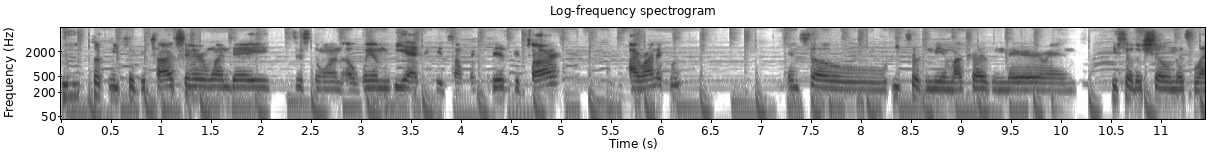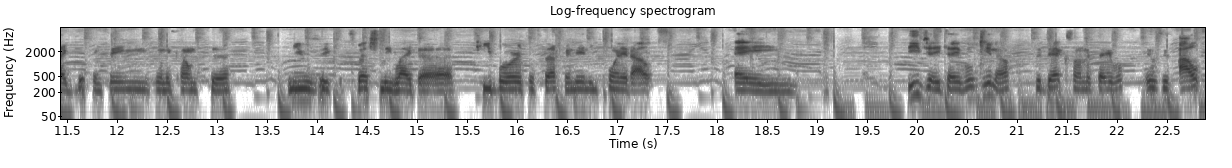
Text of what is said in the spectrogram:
he took me to Guitar Center one day just on a whim. He had to get something for his guitar, ironically. And so he took me and my cousin there and he sort of shown us like different things when it comes to music, especially like uh, keyboards and stuff. And then he pointed out a DJ table, you know, the decks on the table. It was just out.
